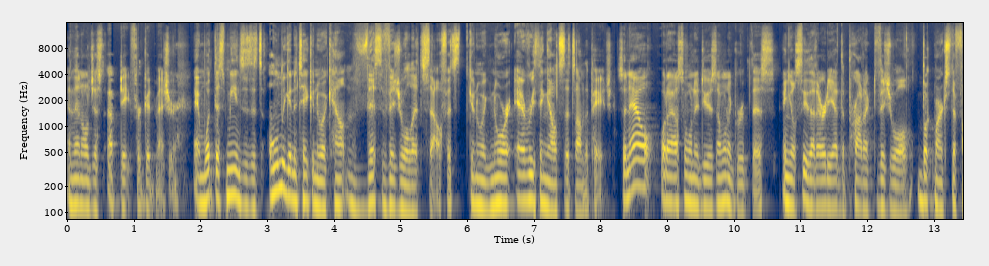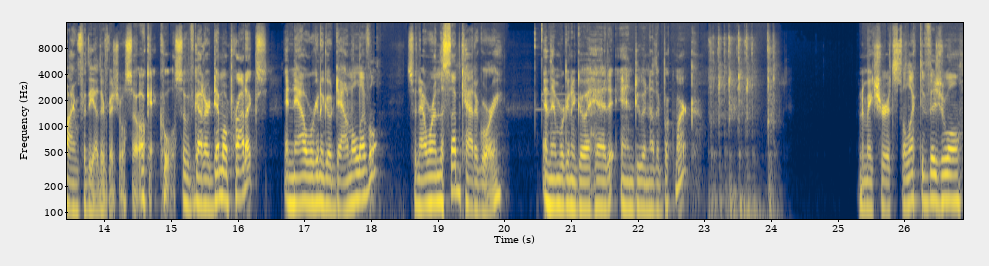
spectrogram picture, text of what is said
and then I'll just update for good measure. And what this means is it's only going to take into account this visual itself. It's going to ignore everything else that's on the page. So now what I also want to do is I want to group this and you'll see that I already had the product visual bookmarks defined for the other visual. So, okay, cool. So we've got our demo products and now we're going to go down a level. So now we're on the subcategory and then we're going to go ahead and do another bookmark. I'm going to make sure it's selected visual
